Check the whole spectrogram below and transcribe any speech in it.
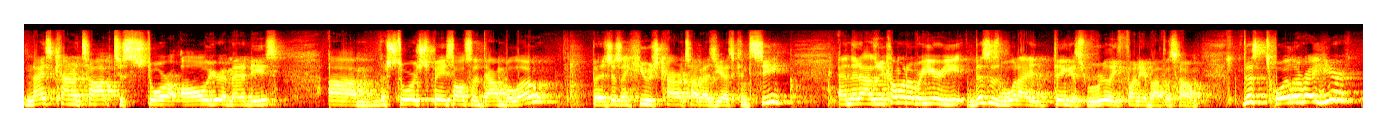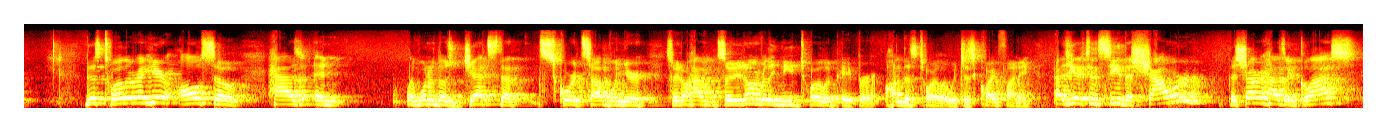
nice countertop to store all your amenities. Um, the storage space also down below, but it's just a huge countertop as you guys can see. And then as we come on over here, this is what I think is really funny about this home. This toilet right here, this toilet right here also has an like one of those jets that squirts up when you're so you don't have so you don't really need toilet paper on this toilet which is quite funny as you guys can see the shower the shower has a glass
